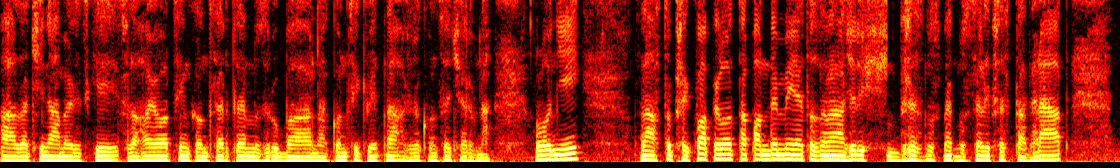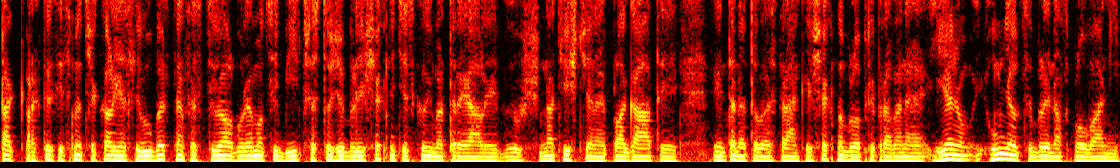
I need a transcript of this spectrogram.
a začínáme vždycky s zahajovacím koncertem zhruba na konci května až do konce června. Loni nás to překvapilo, ta pandemie, to znamená, že když v březnu jsme museli přestat hrát, tak prakticky jsme čekali, jestli vůbec ten festival bude moci být, přestože byly všechny tiskové materiály už natištěné, plagáty, internetové stránky, všechno bylo připravené, jenom umělci byli na smlouvání.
